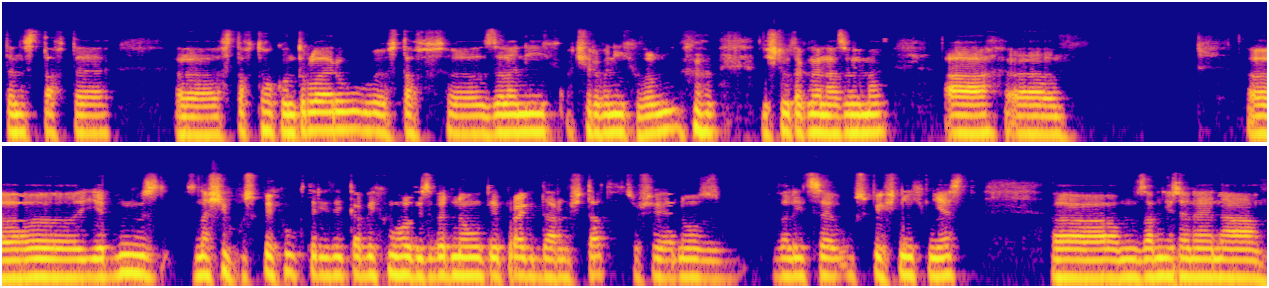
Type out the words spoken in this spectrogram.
ten stav té, eh, stav toho kontroléru, stav eh, zelených a červených vln, když to takhle nazveme. A jedním z našich úspěchů, který teďka bych mohl vyzvednout, je projekt Darmstadt, což je jedno z velice úspěšných měst, zaměřené na,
